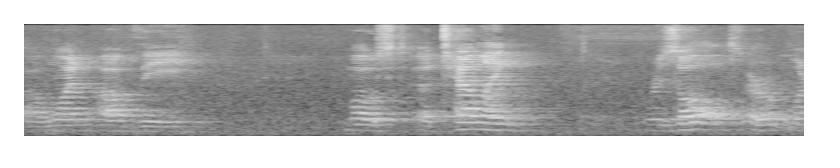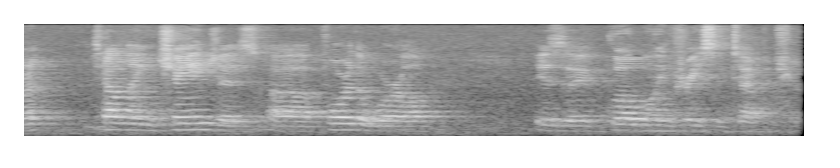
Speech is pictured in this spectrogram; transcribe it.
uh, one of the most uh, telling results, or one of- telling changes uh, for the world is a global increase in temperature.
